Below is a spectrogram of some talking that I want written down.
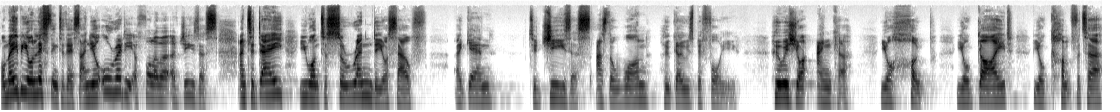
Or maybe you're listening to this and you're already a follower of Jesus, and today you want to surrender yourself again to Jesus as the one who goes before you, who is your anchor, your hope, your guide, your comforter,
